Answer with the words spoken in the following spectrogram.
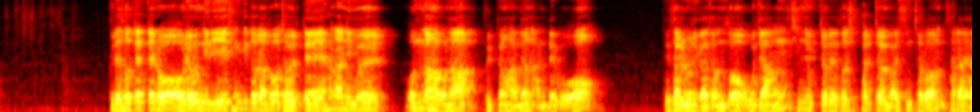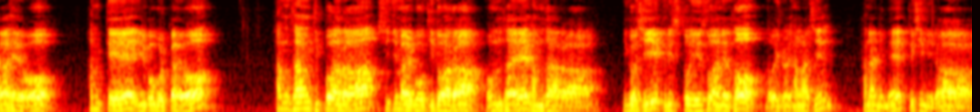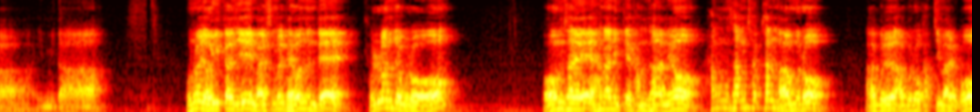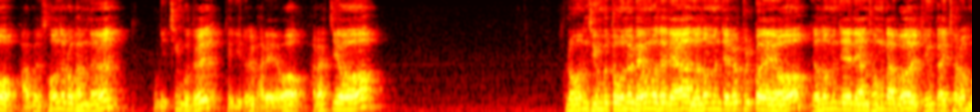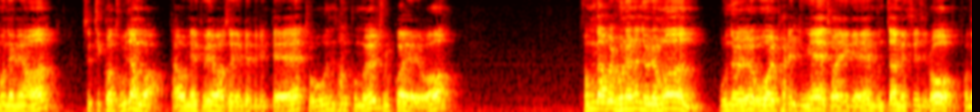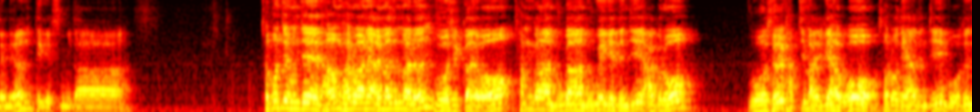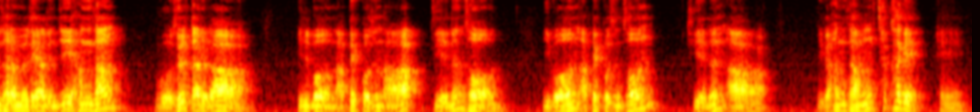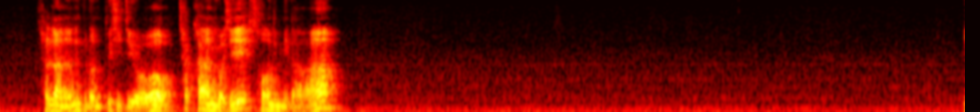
그래서 때때로 어려운 일이 생기더라도 절대 하나님을 원망하거나 불평하면 안 되고 데살로니가 전서 5장 16절에서 18절 말씀처럼 살아야 해요. 함께 읽어볼까요? 항상 기뻐하라, 쉬지 말고 기도하라, 범사에 감사하라. 이것이 그리스도 예수 안에서 너희를 향하신 하나님의 뜻이니라. 입니다. 오늘 여기까지 말씀을 배웠는데 결론적으로 범사에 하나님께 감사하며 항상 착한 마음으로 악을 악으로 갚지 말고 악을 선으로 갚는 우리 친구들 되기를 바래요. 알았지요? 그럼 지금부터 오늘 배운 것에 대한 여섯 문제를 풀 거예요. 여섯 문제에 대한 정답을 지금까지처럼 보내면 스티커 두 장과 다음에 교회 와서 예배 드릴 때 좋은 상품을 줄 거예요. 정답을 보내는 요령은 오늘 5월 8일 중에 저에게 문자 메시지로 보내면 되겠습니다. 첫 번째 문제, 다음 가로 안에 알맞은 말은 무엇일까요? 삼가 누가 누구에게든지 악으로 무엇을 갚지 말게 하고 서로 대하든지 모든 사람을 대하든지 항상 무엇을 따르라. 1번 앞에 것은 악, 뒤에는 선. 2번 앞에 것은 선, 뒤에는 악. 우리가 항상 착하게 예, 살라는 그런 뜻이지요. 착한 것이 선입니다.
